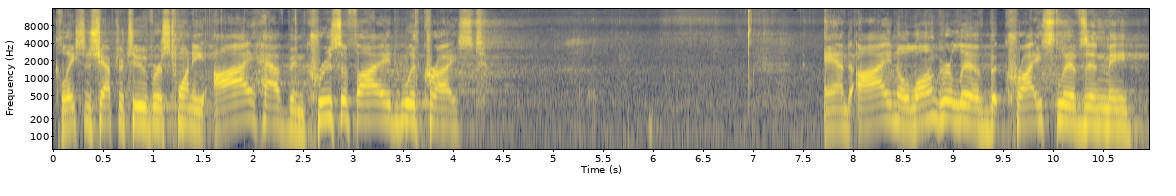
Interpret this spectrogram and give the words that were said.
Galatians chapter 2, verse 20 I have been crucified with Christ, and I no longer live, but Christ lives in me.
